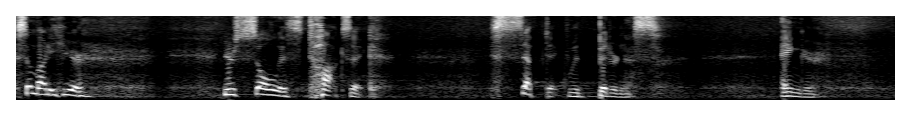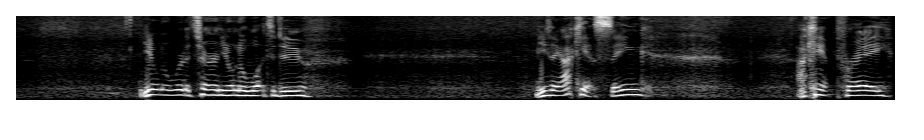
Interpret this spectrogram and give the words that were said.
Somebody here, your soul is toxic, septic with bitterness, anger. You don't know where to turn, you don't know what to do. You think, I can't sing. I can't pray.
